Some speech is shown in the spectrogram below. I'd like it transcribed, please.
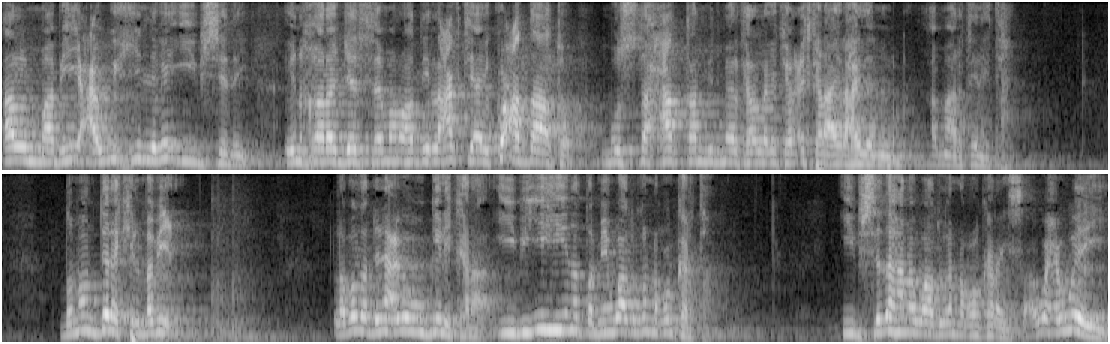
almabiica wixii laga iibsaday. In kharaja thamanu haddii lacagtii ay ku caddaato mustaxaqan mid meel kale laga keeno. Cid kale ay lahayd maarata inay tahay. Damaanu daraki lmabiic labada dhinacba wuu geli karaa. Iibiyihiina damiin waad uga noqon karta. Iibsadahana waad uga noqon karaysaa. Waxa weeye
